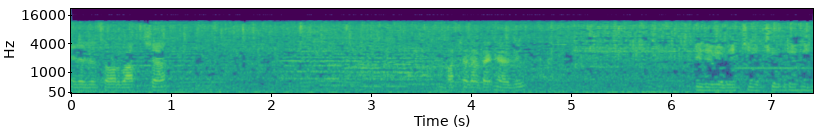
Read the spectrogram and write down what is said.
এটা হচ্ছে ওর বাচ্চা। বাচ্চাটা দেখা দিই এই জায়গায় বাচ্চার চোখ দেখেন।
